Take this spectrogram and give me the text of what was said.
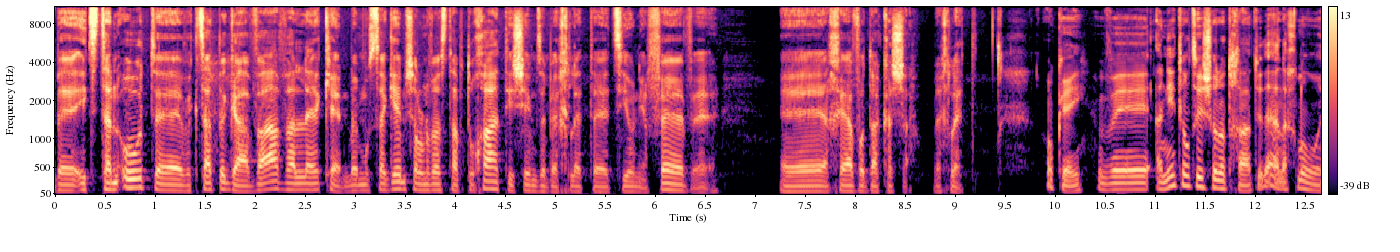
בהצטנעות וקצת בגאווה, אבל כן, במושגים של האוניברסיטה הפתוחה, 90 זה בהחלט ציון יפה, ואחרי עבודה קשה, בהחלט. אוקיי, ואני הייתי רוצה לשאול אותך, אתה יודע, אנחנו,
